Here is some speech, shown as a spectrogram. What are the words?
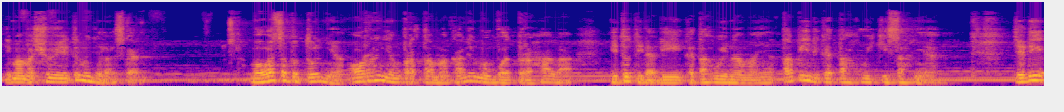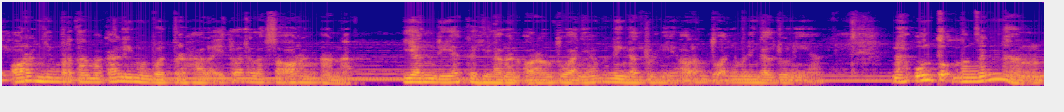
Imam Asyuyuti menjelaskan bahwa sebetulnya orang yang pertama kali membuat berhala itu tidak diketahui namanya, tapi diketahui kisahnya. Jadi orang yang pertama kali membuat berhala itu adalah seorang anak yang dia kehilangan orang tuanya meninggal dunia, orang tuanya meninggal dunia. Nah, untuk mengenang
